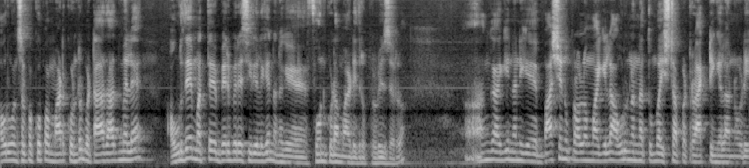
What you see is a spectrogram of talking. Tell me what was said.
ಅವರು ಒಂದು ಸ್ವಲ್ಪ ಕೋಪ ಮಾಡಿಕೊಂಡ್ರು ಬಟ್ ಅದಾದಮೇಲೆ ಅವ್ರದ್ದೇ ಮತ್ತೆ ಬೇರೆ ಬೇರೆ ಸೀರಿಯಲ್ಗೆ ನನಗೆ ಫೋನ್ ಕೂಡ ಮಾಡಿದರು ಪ್ರೊಡ್ಯೂಸರು ಹಂಗಾಗಿ ನನಗೆ ಭಾಷೆನೂ ಪ್ರಾಬ್ಲಮ್ ಆಗಿಲ್ಲ, ಅವರು ನನ್ನ ತುಂಬ ಇಷ್ಟಪಟ್ಟರು ಆ್ಯಕ್ಟಿಂಗ್ ಎಲ್ಲ ನೋಡಿ.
